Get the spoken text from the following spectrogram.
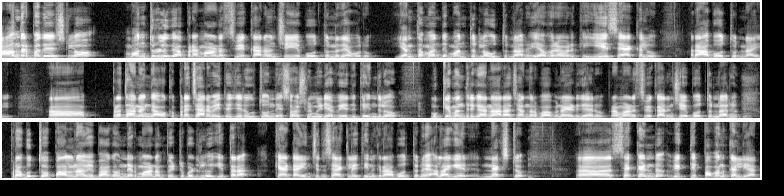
ఆంధ్రప్రదేశ్లో మంత్రులుగా ప్రమాణ స్వీకారం చేయబోతున్నది ఎవరు? ఎంతమంది మంత్రులు అవుతున్నారు? ఎవరెవరికి ఏ శాఖలు రాబోతున్నాయి? ప్రధానంగా ఒక ప్రచారం అయితే జరుగుతుంది. సోషల్ మీడియా వేదిక ఇందులో ముఖ్యమంత్రిగా నారా చంద్రబాబు నాయుడు గారు ప్రమాణ స్వీకారం చేయబోతున్నారు. ప్రభుత్వ పాలనా విభాగం నిర్మాణం పెట్టుబడులు ఇతర కేటాయించిన శాఖలు అయితే ఈయనకి రాబోతున్నాయి. అలాగే నెక్స్ట్ సెకండ్ వ్యక్తి పవన్ కళ్యాణ్.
